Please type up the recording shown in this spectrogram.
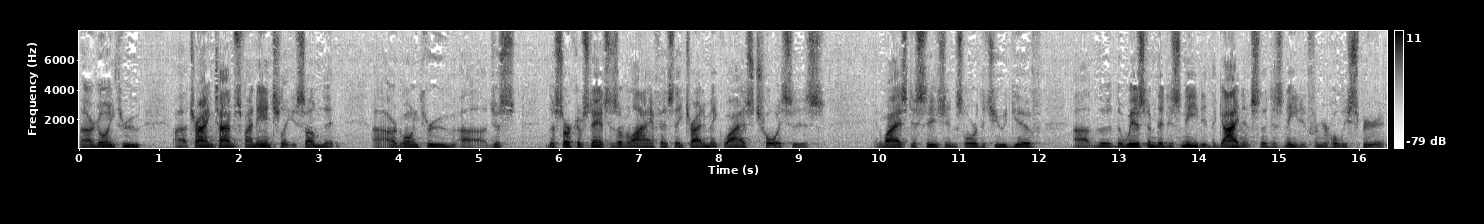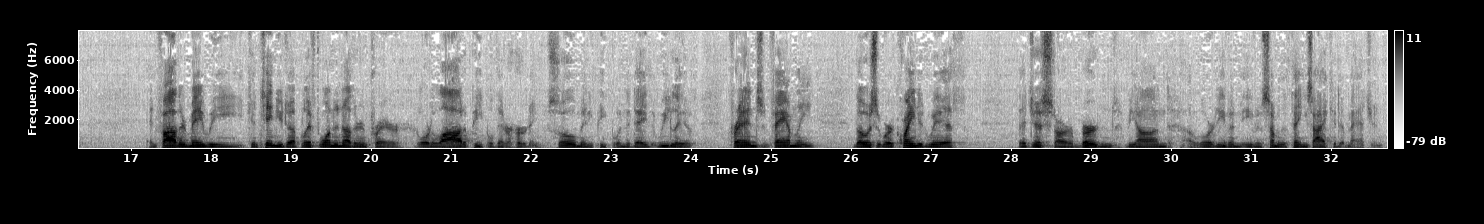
are going through uh, trying times financially, some that uh, are going through uh, just the circumstances of life as they try to make wise choices and wise decisions, Lord, that you would give uh, the, the wisdom that is needed, the guidance that is needed from your Holy Spirit. And Father, may we continue to uplift one another in prayer. Lord, a lot of people that are hurting, so many people in the day that we live, friends and family, those that we're acquainted with, that just are burdened beyond, uh, Lord, even, even some of the things I could imagine.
